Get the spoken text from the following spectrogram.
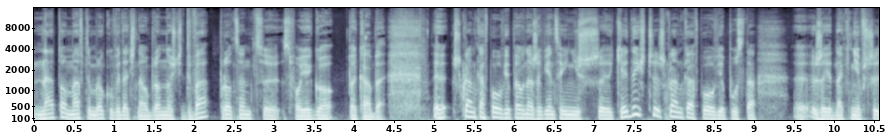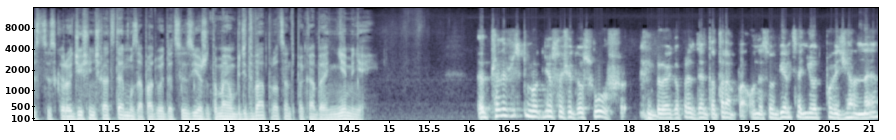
NATO ma w tym roku wydać na obronność 2% swojego PKB. E, Szklanka w połowie pełna, że więcej niż e, kiedyś, czy szklanka w połowie pusta, e, że jednak nie wszyscy, skoro 10 lat temu zapadły decyzje, że to mają być 2% PKB, nie mniej? Przede wszystkim odniosę się do słów byłego prezydenta Trumpa. One są wielce nieodpowiedzialne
